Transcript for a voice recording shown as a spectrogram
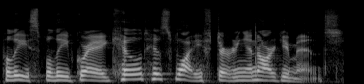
Police believe Gray killed his wife during an argument.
